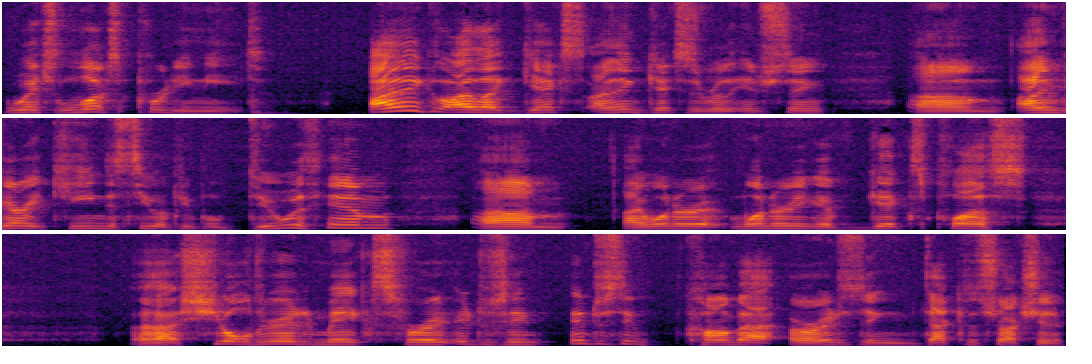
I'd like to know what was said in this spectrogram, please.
which looks pretty neat. I think I like Gix. I think Gix is really interesting. Um, I'm very keen to see what people do with him. Um, I wonder, wondering if Gix plus uh, Sheoldred makes for an interesting, interesting combat or interesting deck construction.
